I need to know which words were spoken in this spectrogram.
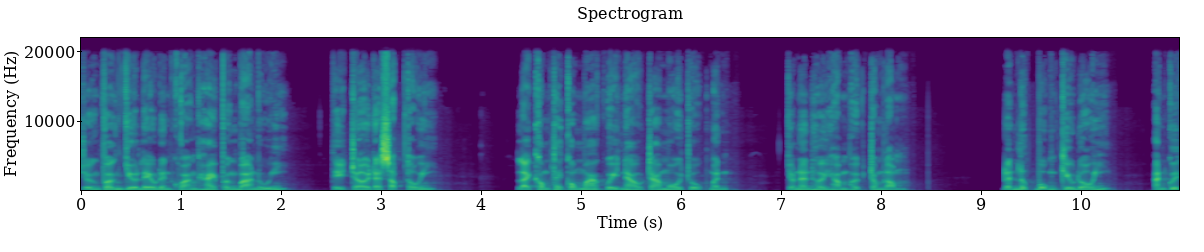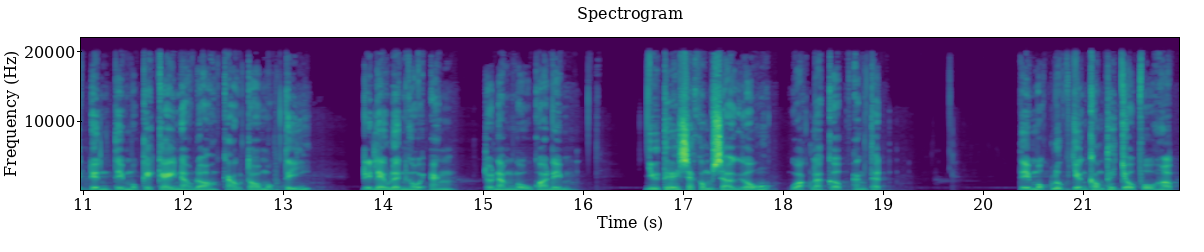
Trường Vân vừa leo đến khoảng 2 phần 3 núi, Thì trời đã sập tối. Lại không thấy con ma quỷ nào tra môi ruột mình, Cho nên hơi hậm hực trong lòng. Đến lúc bụng kêu đói, anh quyết định tìm một cái cây nào đó cao to một tí Để leo lên ngồi ăn Rồi nằm ngủ qua đêm. Như thế sẽ không sợ gấu hoặc là cọp ăn thịt. Tìm một lúc vẫn không thấy chỗ phù hợp,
